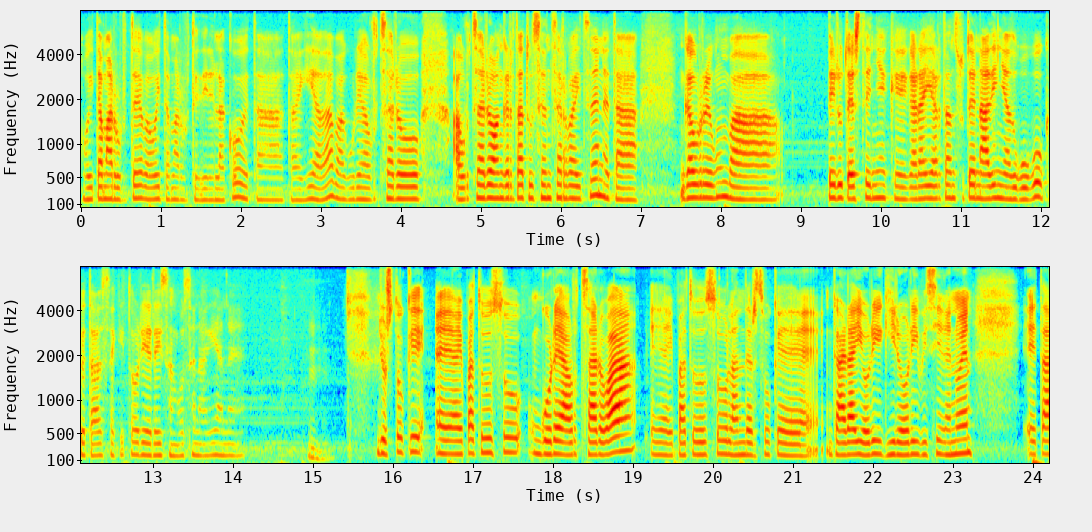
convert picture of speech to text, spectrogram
hogeita mar urte, ba, hogeita mar urte direlako, eta, eta egia da, ba, gure aurtzaro, aurtzaroan gertatu zen zerbait zen, eta gaur egun, ba, peruta esteinek garai hartan zuten adina dugu guk, eta ezakit hori ere izango zen agian. E. Mm Justuki, e, aipatu duzu gure haurtzaroa, e, aipatu duzu landerzuk e, garai hori, giro hori bizi genuen, eta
